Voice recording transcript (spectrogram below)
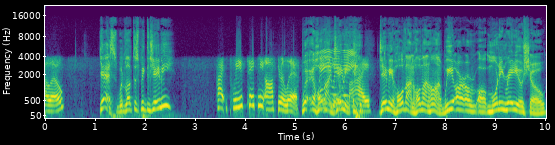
Hello? Yes, would love to speak to Jamie. Hi, please take me off your list. Wait, hold on, Jamie. Bye. Jamie, hold on, hold on, hold on. We are a, a morning radio show,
